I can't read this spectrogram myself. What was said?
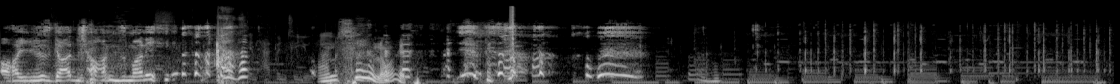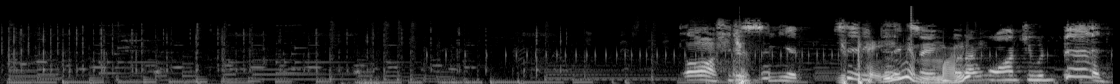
Oh, you just got John's money. Can happen to you. I'm so annoyed. oh, she just sent me a You're titty paying pic him saying, money? "But I want you in bed."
